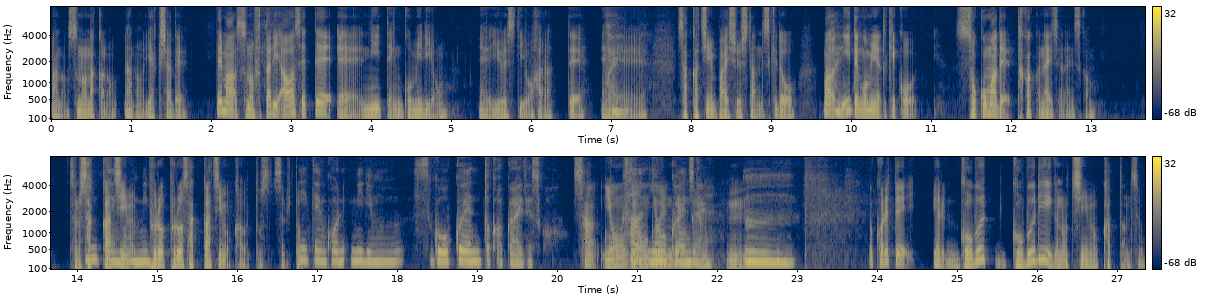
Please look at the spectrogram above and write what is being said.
あのその中のあの役者で、で、まあ、その2人合わせて、えー、2.5 million、えー、USD を払って、えー、はい、サッカーチーム買収したんですけど、まあ、2.5 million って結構そこまで高くないじゃないですか。そのサッカーチーム、プロプロサッカーチームを買うとすると。2.5 million、5億円とかくらいですか？4, 4億円ぐらいですかね。うん、これっていわゆる5部 ,5 部リーグのチームを買ったんですよ。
